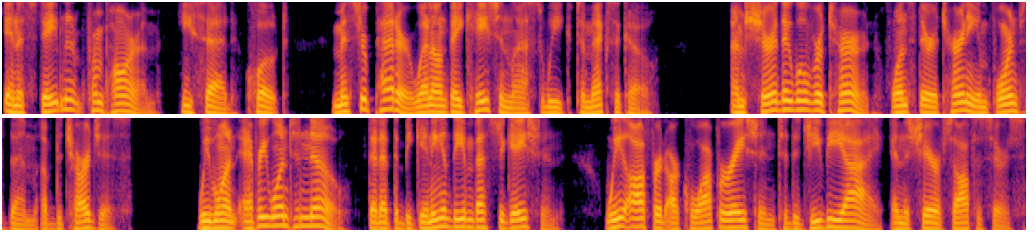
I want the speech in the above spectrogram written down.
In a statement from Parham, he said, quote, Mr. Petter went on vacation last week to Mexico. I'm sure they will return once their attorney informs them of the charges. We want everyone to know that at the beginning of the investigation, we offered our cooperation to the GBI and the sheriff's officers.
